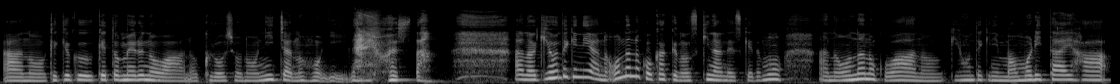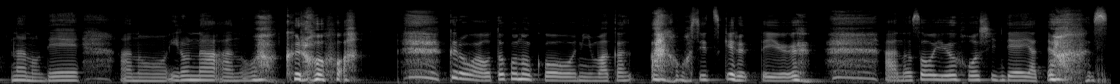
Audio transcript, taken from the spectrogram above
あの結局受け止めるのはあの黒潮のお兄ちゃんの方になりました。あの基本的にあの女の子を描くの好きなんですけどもあの女の子はあの基本的に守りたい派なのであのいろんなあの 苦労は黒は男の子に任あの押し付けるっていうあのそういう方針でやってます。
